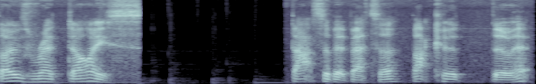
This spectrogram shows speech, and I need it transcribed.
Those red dice. That's a bit better. That could do it.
